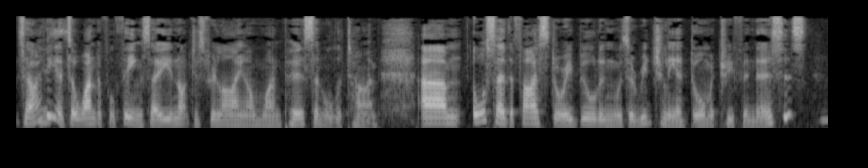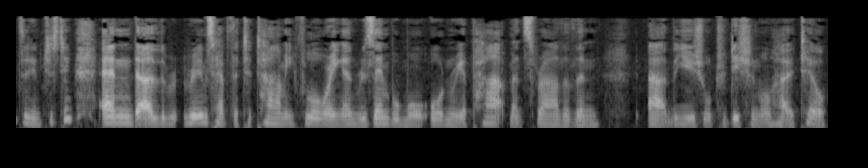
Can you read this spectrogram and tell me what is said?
So I yes. think it's a wonderful thing. So you're not just relying on one person all the time. Um, also, the five story building was originally a dormitory for nurses. It's interesting. And uh, the rooms have the tatami flooring and resemble more ordinary apartments rather than uh, the usual traditional hotel.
